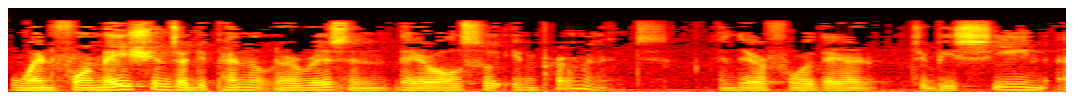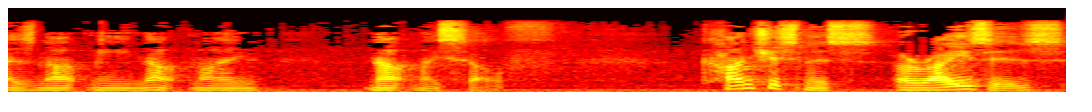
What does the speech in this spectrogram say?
when formations are dependently arisen, they are also impermanent and therefore they are to be seen as not me, not mine, not myself. Consciousness arises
